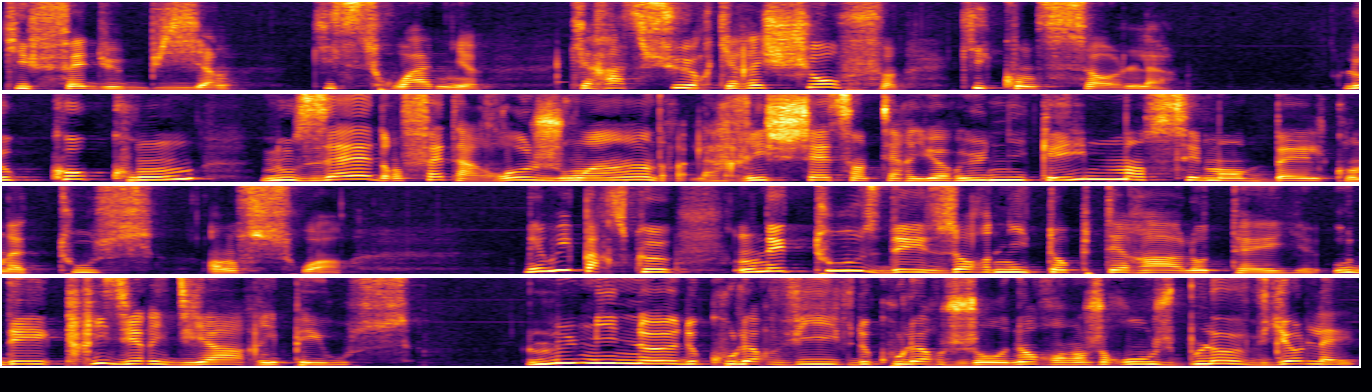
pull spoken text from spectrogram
qui fait du bien, qui soigne, qui rassure, qui réchauffe, qui console. Le cocon nous aide en fait à rejoindre la richesse intérieure unique et immensément belle qu'on a tous en soi. Mais oui, parce que on est tous des ornithoptera à l'oteil ou des chrysiridia ripeus, lumineux de couleurs vives, de couleurs jaune, orange, rouge, bleu, violet.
